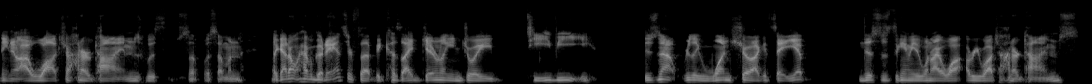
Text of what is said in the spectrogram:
you know i watch a hundred times with with someone. Like i don't have a good answer for that because i generally enjoy tv there's not really one show i could say yep this is gonna be the one i wa- rewatch a hundred times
